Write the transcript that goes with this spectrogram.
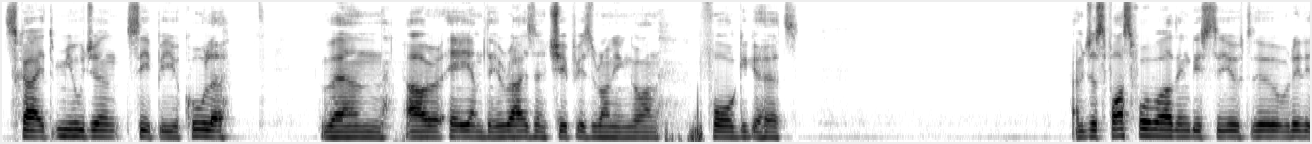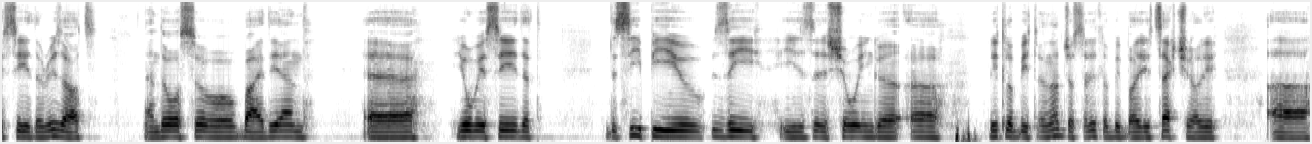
Scythe Mugen CPU cooler when our AMD Ryzen chip is running on 4 gigahertz. I'm just fast forwarding this to you to really see the results and also by the end uh, you will see that the CPU Z is uh, showing a, a, little bit, uh, not just a little bit, but it's actually uh,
